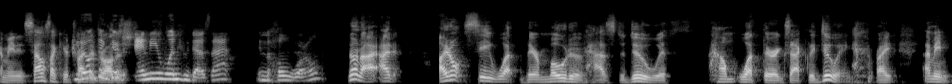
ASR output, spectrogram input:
I mean, it sounds like you're trying you to draw think there's this. anyone who does that in the whole world? No, no, I, I don't see what their motive has to do with how what they're exactly doing, right? I mean,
